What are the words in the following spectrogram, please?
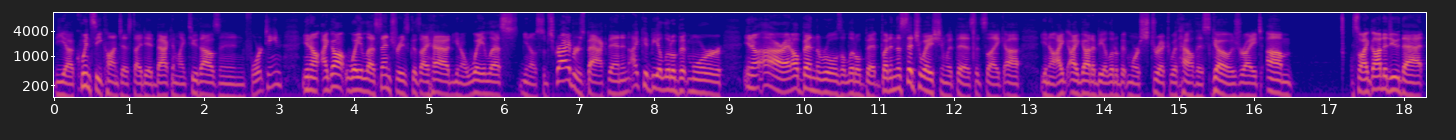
the uh, Quincy contest I did back in like 2014, you know, I got way less entries because I had, you know, way less, you know, subscribers back then, and I could be a little bit more, you know, all right, I'll bend the rules a little bit. But in the situation with this, it's like, uh, you know, I, I got to be a little bit more strict with how this goes, right? Um, so I got to do that.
